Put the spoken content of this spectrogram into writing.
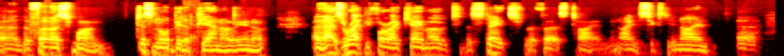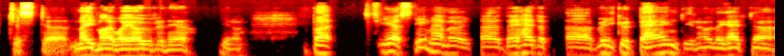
uh, the first one, just a little bit yeah. of piano, you know. And that was right before I came over to the States for the first time in 1969. Uh, just uh, made my way over there, you know. But yeah, Steamhammer, uh, they had a, a, really good band, you know. They had uh,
